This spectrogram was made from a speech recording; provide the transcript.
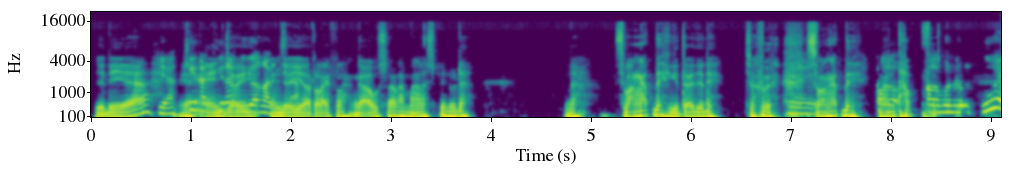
Jadi ya, Ya, ya kira-kira enjoy, juga bisa. enjoy your life lah. Nggak usah lah, males pin udah. Udah, semangat deh gitu aja deh. Coba Ya, ya. semangat deh, mantap. kalau menurut gue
